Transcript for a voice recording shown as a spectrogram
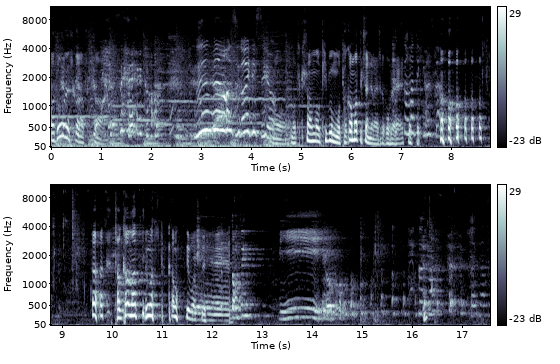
あどうですか夏木さん。ーブンブン音すごいですよ。夏木さんの気分も高まってきたんじゃないですかこれ。高まってきました。高まってます高まってます、えードンツインビーそうします。そうします。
